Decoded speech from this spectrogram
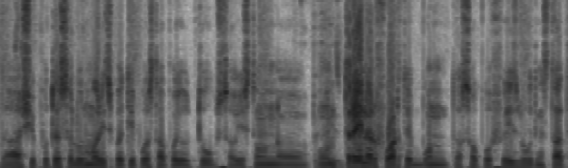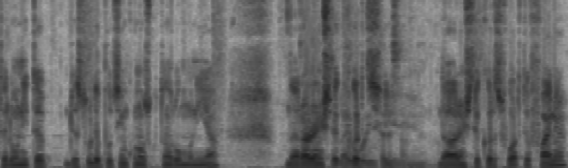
Da, și puteți să-l urmăriți pe tipul ăsta pe YouTube sau este un, uh, un Facebook. trainer foarte bun da, sau pe Facebook din Statele Unite, destul de puțin cunoscut în România, dar are niște Live-uri cărți, interesante. da, are niște cărți foarte faine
